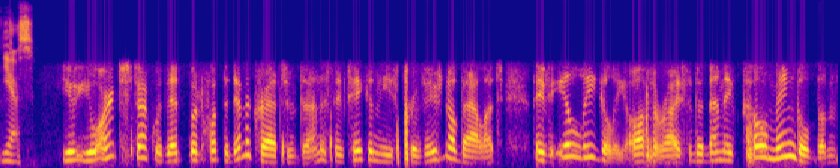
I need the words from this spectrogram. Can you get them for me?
Yes you you aren't stuck with it. But what the Democrats have done is they've taken these provisional ballots, they've illegally authorized them, and then they've commingled them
